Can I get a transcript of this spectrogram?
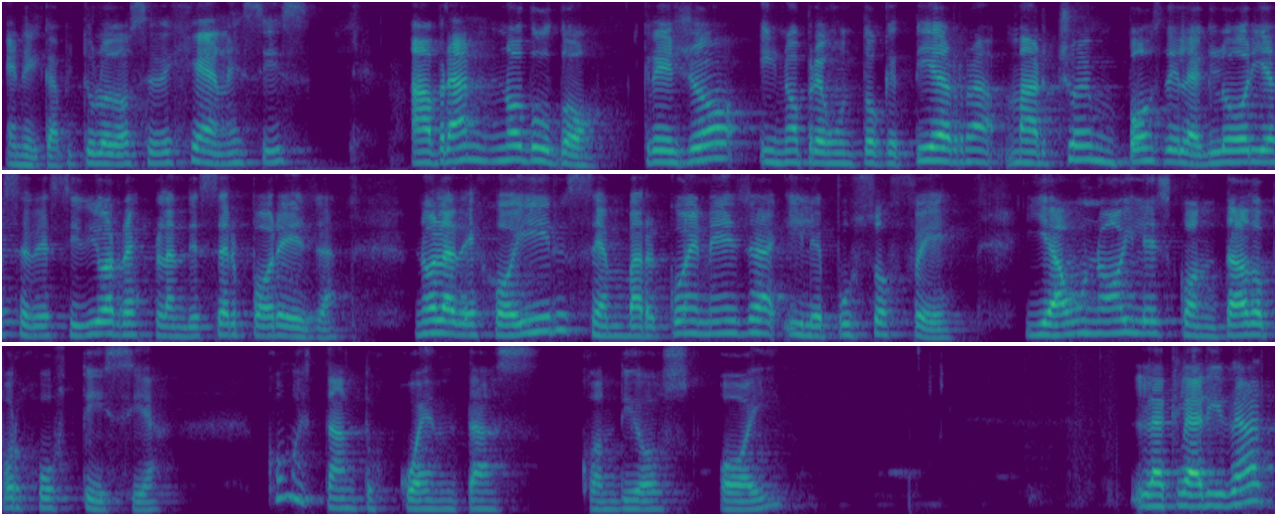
en el capítulo 12 de Génesis, Abraham no dudó, creyó y no preguntó qué tierra, marchó en pos de la gloria, se decidió a resplandecer por ella. No la dejó ir, se embarcó en ella y le puso fe, y aún hoy le es contado por justicia. ¿Cómo están tus cuentas con Dios hoy? La claridad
